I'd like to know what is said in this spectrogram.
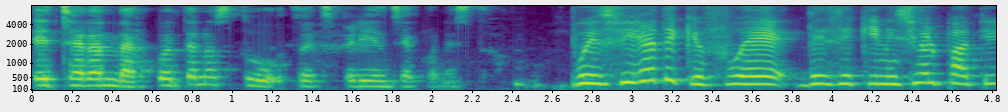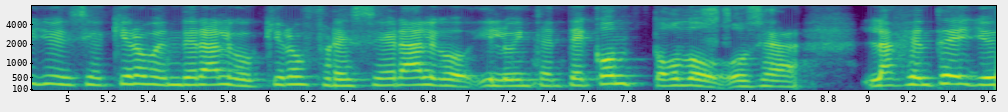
echar a andar. Cuéntanos tu, tu, experiencia con esto. Pues fíjate que fue desde que inició el patio, yo decía, quiero vender algo, quiero ofrecer algo, y lo intenté con todo. O sea, la gente, yo,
